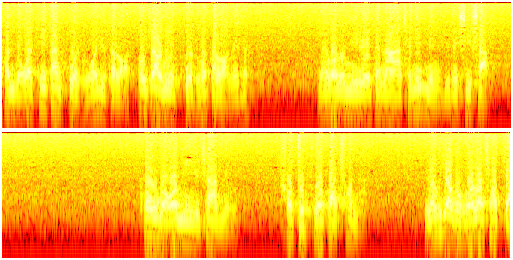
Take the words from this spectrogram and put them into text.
ท่านบอกว่าที่ท่านปวดหัวอยู่ตลอด พระเจ้านี่ปวดหัวตลอดเลยนะหมายว่ามันมีเวทนาชนิดหนึ่งอยู่ในศีรษะพงบอกว่ามีอยู่ชาติหนึ่ง เขาทุบหัวปลาช่อนแล้วพระเจ้าก็หัวเราชอบใจ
